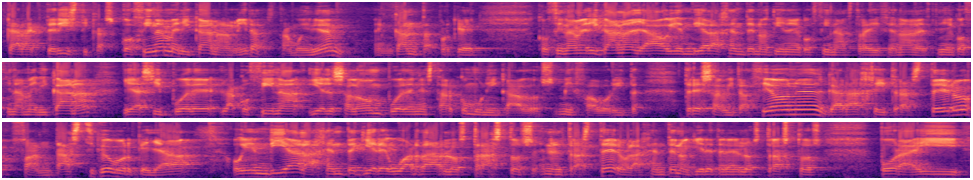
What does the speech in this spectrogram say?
Características. Cocina americana, mira, está muy bien, me encanta, porque cocina americana ya hoy en día la gente no tiene cocinas tradicionales, tiene cocina americana, y así puede, la cocina y el salón pueden estar comunicados, mi favorita. Tres habitaciones, garaje y trastero, fantástico, porque ya hoy en día la gente quiere guardar los trastos en el trastero, la gente no quiere tener los trastos por ahí,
